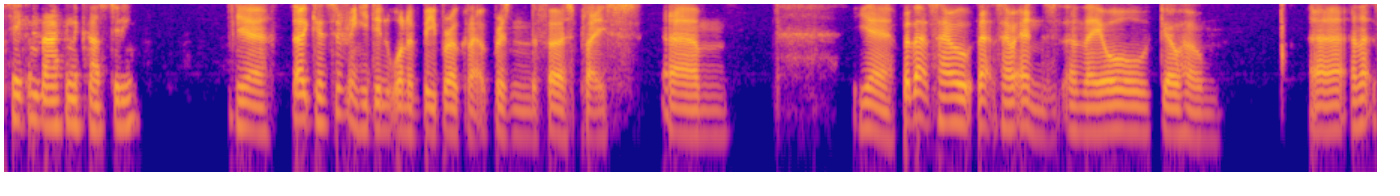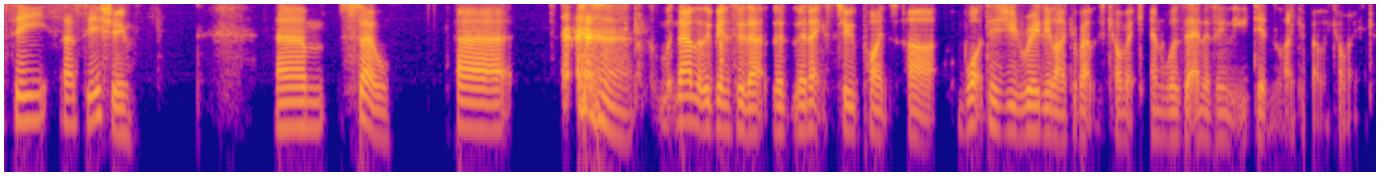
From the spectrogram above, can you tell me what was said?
take him back into custody. Yeah, uh, considering he didn't want to be broken out of prison in the first place. Um, yeah, but that's how that's how it ends, and they all go home, uh, and that's the that's the issue. Um, so, uh, now that we've been through that, the, the next two points are: what did you really like about this comic, and was there anything that you didn't like about the comic?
